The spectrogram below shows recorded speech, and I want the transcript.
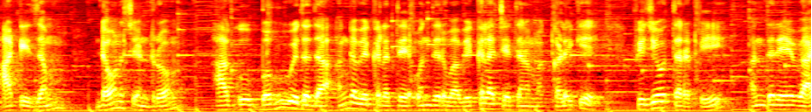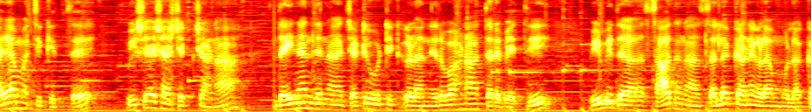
ಆಟಿಸಮ್ ಡೌನ್ ಸಿಂಡ್ರೋಮ್ ಹಾಗೂ ಬಹುವಿಧದ ಅಂಗವಿಕಲತೆ ಹೊಂದಿರುವ ವಿಕಲಚೇತನ ಮಕ್ಕಳಿಗೆ ಫಿಸಿಯೋಥೆರಪಿ, ಅಂದರೆ ವ್ಯಾಯಾಮ ಚಿಕಿತ್ಸೆ, ವಿಶೇಷ ಶಿಕ್ಷಣ, ದೈನಂದಿನ ಚಟುವಟಿಕೆಗಳ ನಿರ್ವಹಣಾ ತರಬೇತಿ ವಿವಿಧ ಸಾಧನ ಸಲಕರಣೆಗಳ ಮೂಲಕ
